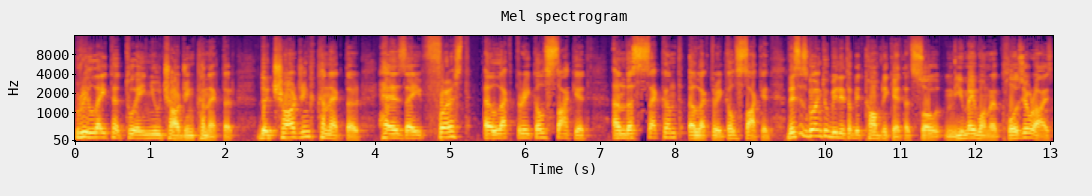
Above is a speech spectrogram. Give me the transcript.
related to a new charging connector. The charging connector has a first electrical socket and the second electrical socket. This is going to be a little bit complicated, so you may want to close your eyes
